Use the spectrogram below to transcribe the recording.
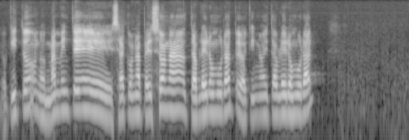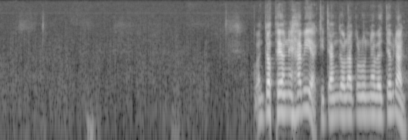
Lo quito, normalmente saca una persona tablero mural, pero aquí no hay tablero mural. ¿Cuántos peones había quitando la columna vertebral?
